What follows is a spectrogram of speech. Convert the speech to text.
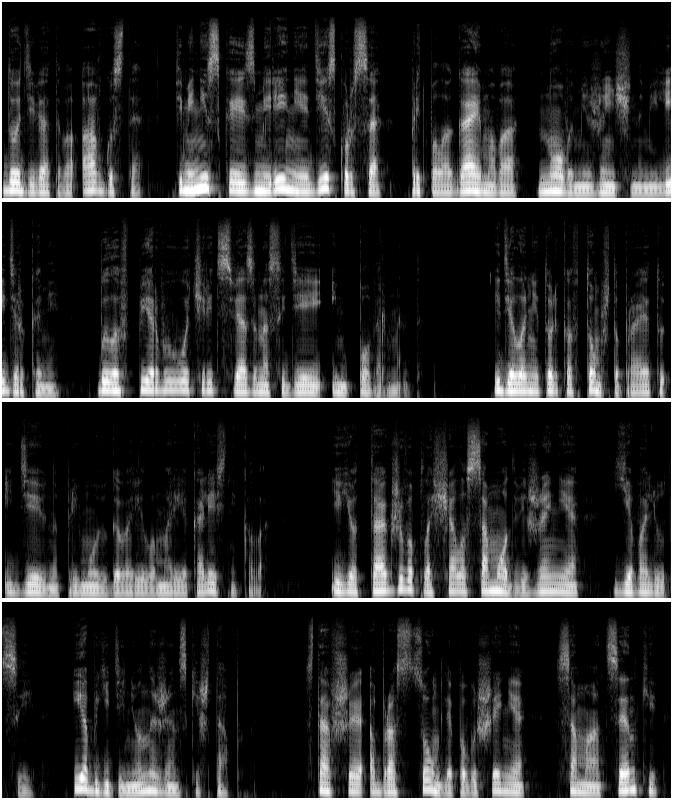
до 9 августа феминистское измерение дискурса, предполагаемого новыми женщинами-лидерками, было в первую очередь связано с идеей empowerment. И дело не только в том, что про эту идею напрямую говорила Мария Колесникова. Ее также воплощало само движение эволюции и объединенный женский штаб, ставшее образцом для повышения самооценки –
